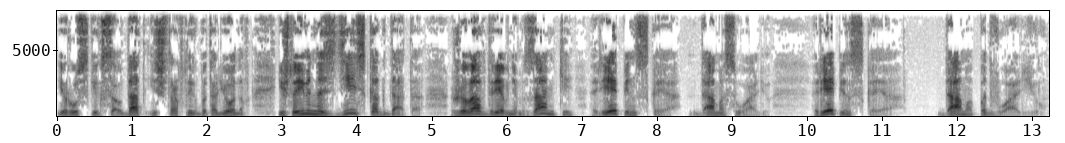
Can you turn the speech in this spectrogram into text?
и русских солдат из штрафных батальонов, и что именно здесь когда-то жила в древнем замке Репинская дама с вуалью. Репинская дама под вуалью.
